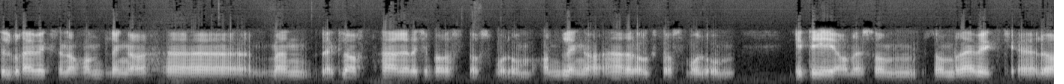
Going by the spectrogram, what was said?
til Breivik sine handlinger. Eh, men det er klart, her er det ikke bare spørsmål om handlinger. Her er det òg spørsmål om ideene som, som Breivik eh, da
